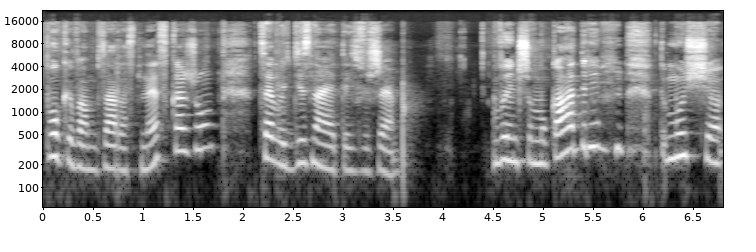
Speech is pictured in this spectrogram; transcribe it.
поки вам зараз не скажу. Це ви дізнаєтесь вже в іншому кадрі, тому що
